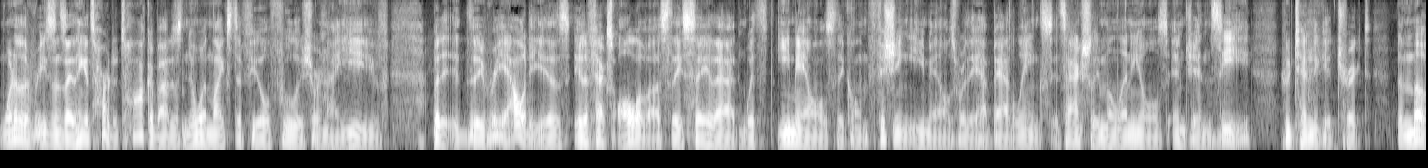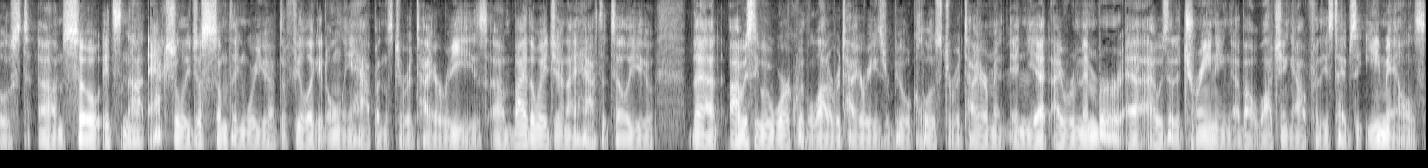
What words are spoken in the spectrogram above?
One of the reasons I think it's hard to talk about is no one likes to feel foolish or naive. But it, the reality is, it affects all of us. They say that with emails, they call them phishing emails where they have bad links. It's actually millennials and Gen Z who tend to get tricked the most. Um, so it's not actually just something where you have to feel like it only happens to retirees. Um, by the way, Jen, I have to tell you that obviously we work with a lot of retirees or people close to retirement. And yet I remember uh, I was at a training about watching out for these types of emails.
